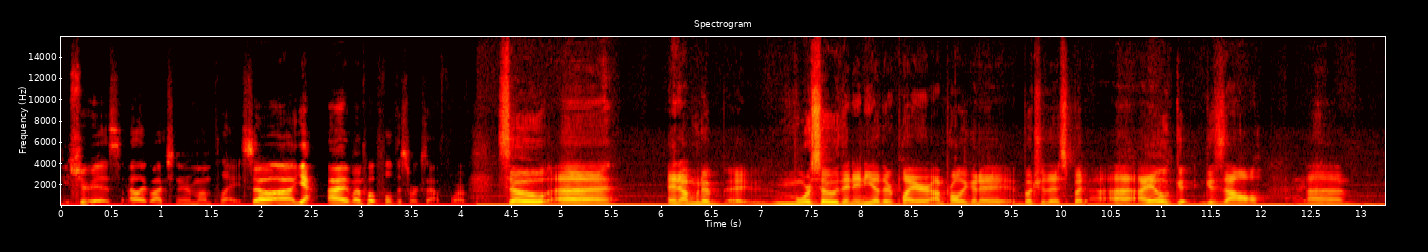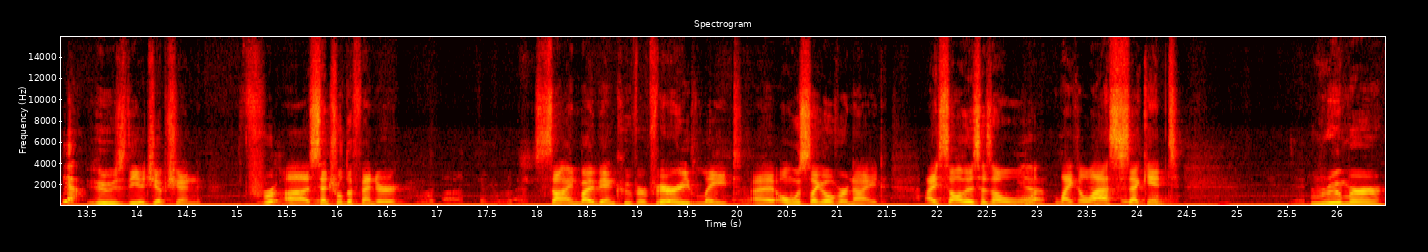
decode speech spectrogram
he sure is. I like watching Aaron Maund play. So uh, yeah, I'm, I'm, hopeful this works out for him. So. Uh, and I'm gonna uh, more so than any other player. I'm probably gonna butcher this, but uh, Ael G- Ghazal, um, yeah, who's the Egyptian fr- uh, central defender, signed by Vancouver very late, uh, almost like overnight. I saw this as a yeah. like a last second rumor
